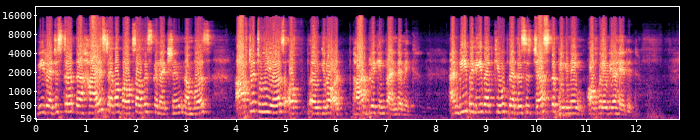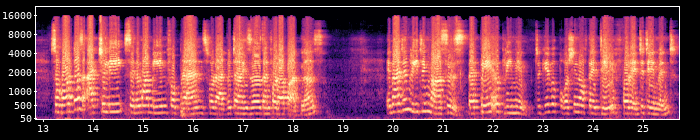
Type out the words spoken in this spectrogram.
we registered the highest ever box office collection numbers after two years of, uh, you know, a heartbreaking pandemic. And we believe at QUBE that this is just the beginning of where we are headed. So what does actually cinema mean for brands, for advertisers and for our partners? Imagine reaching masses that pay a premium to give a portion of their day for entertainment,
